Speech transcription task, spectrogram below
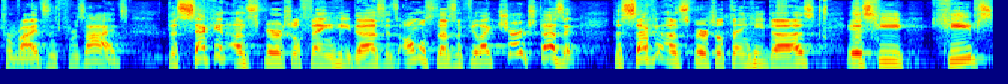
provides, and presides. The second unspiritual thing he does, it almost doesn't feel like church, does it? The second unspiritual thing he does is he keeps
